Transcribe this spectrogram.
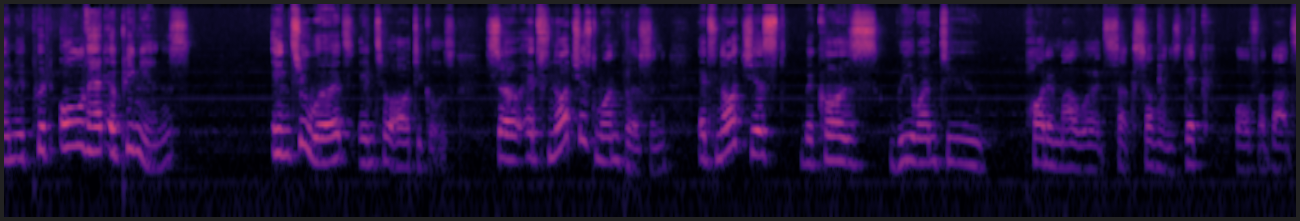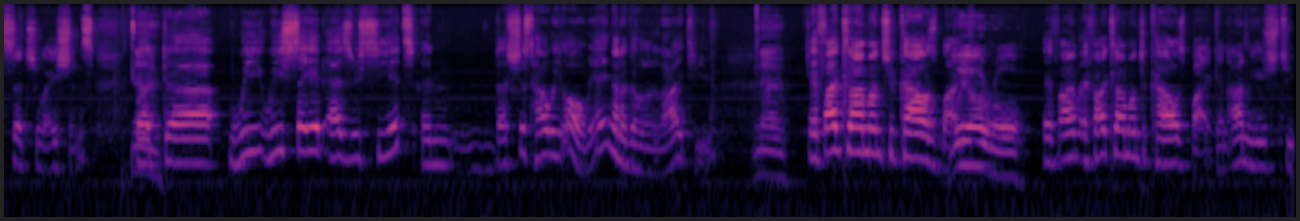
and we put all that opinions into words into articles so it's not just one person it's not just because we want to pardon my words suck someone's dick off about situations No. but uh, we we say it as we see it and that's just how we are we ain't gonna go lie to you No, if I climb onto Carl's bike, we are raw. if I if I climb onto Carl's bike and I'm used to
